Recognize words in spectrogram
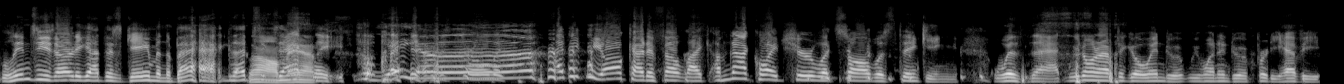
Lindsay's already got this game in the bag. That's Oh, exactly. Yeah, I yeah. I think we all kind of felt like I'm not quite sure what Saul was thinking with that. We don't have to go into it. We went into it pretty heavy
